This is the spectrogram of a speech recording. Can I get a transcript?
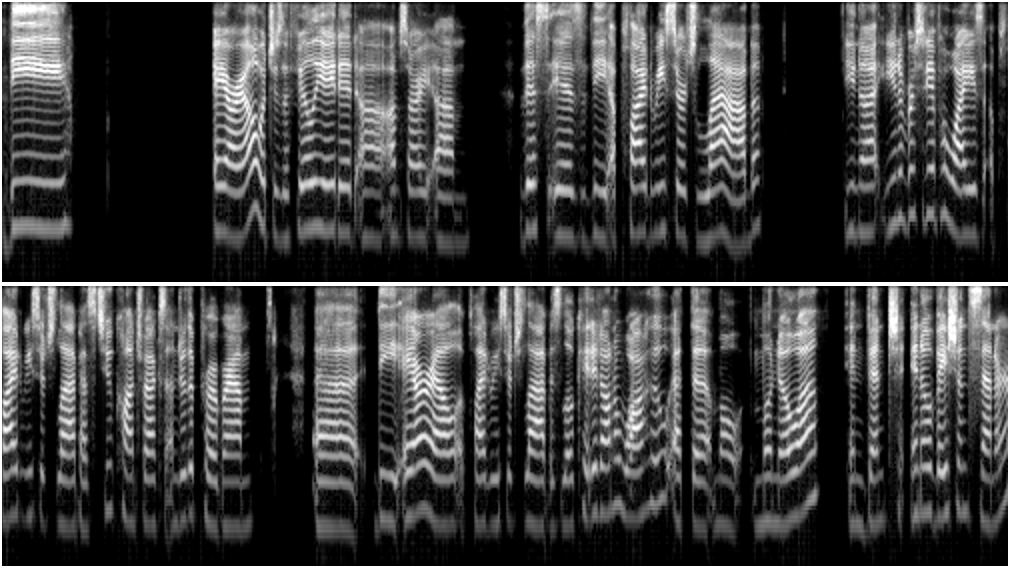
The ARL, which is affiliated, uh, I'm sorry, um, this is the Applied Research Lab. Uni University of Hawaii's Applied Research Lab has two contracts under the program. Uh, the ARL Applied Research Lab is located on Oahu at the Mo Invent Innovation Center.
